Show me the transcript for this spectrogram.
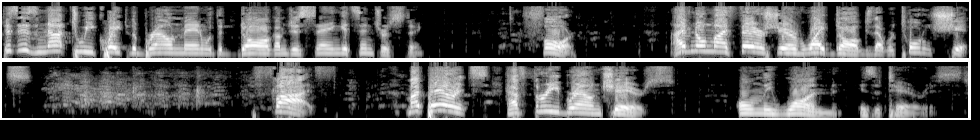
This is not to equate the brown man with the dog, I'm just saying it's interesting. Four, I've known my fair share of white dogs that were total shits. Five, my parents have three brown chairs. Only one is a terrorist.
